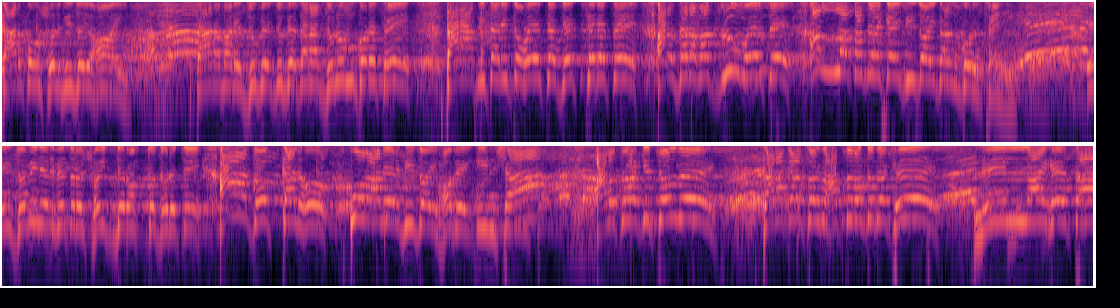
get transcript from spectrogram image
কার কৌশল বিজয় হয়? তার মানে যুগে যুগে যারা জুলুম করেছে, তারা বিতাড়িত হয়েছে, দেশ ছেড়েছে, আর যারা মাজলুম হয়েছে, আল্লাহ তাদেরকে বিজয় দান করেছে। এই জমিনের ভেতরে শহীদদের রক্ত ঝরেছে। আজ হোক, কাল হোক, কোরআনের বিজয় হবে, ইনশা। আলোচনা কি চলবে? কারা কারা চলবে? হাত দেখে। লিল্লাহে তাকবীর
